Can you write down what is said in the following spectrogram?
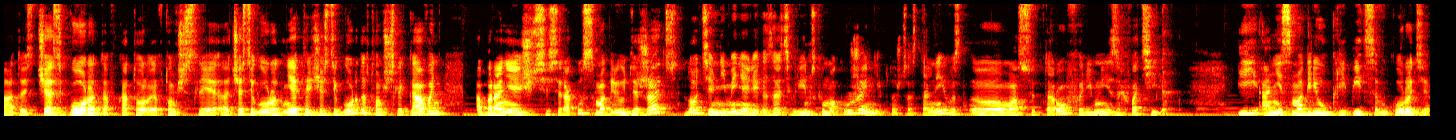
А, то есть часть города, в, которой, в том числе, э, части города, некоторые части города, в том числе гавань, обороняющиеся Сиракуз смогли удержать, но тем не менее они оказались в римском окружении, потому что остальные э, массу секторов римляне захватили. И они смогли укрепиться в городе.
